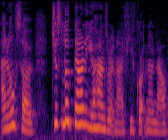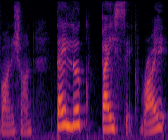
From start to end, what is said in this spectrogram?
And also, just look down at your hands right now if you've got no nail varnish on. They look basic, right?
